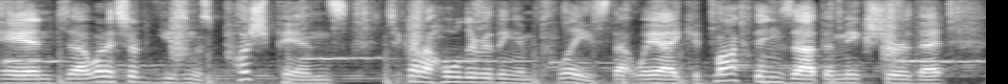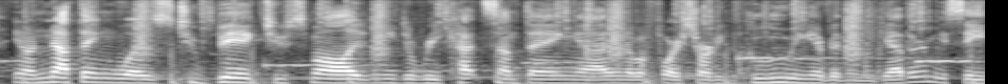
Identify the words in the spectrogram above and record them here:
And uh, what I started using was push pins to kind of hold everything in place. That way I could mock things up and make sure that you know nothing was too big, too small. I didn't need to recut something uh, you know before I started gluing everything together. And we see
